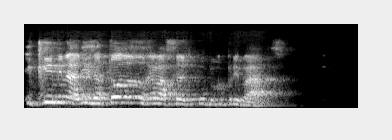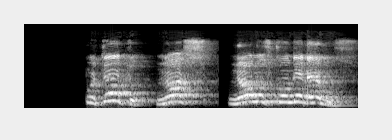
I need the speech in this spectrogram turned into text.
e criminaliza todas as relações público-privadas. Portanto, nós não nos condenamos.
